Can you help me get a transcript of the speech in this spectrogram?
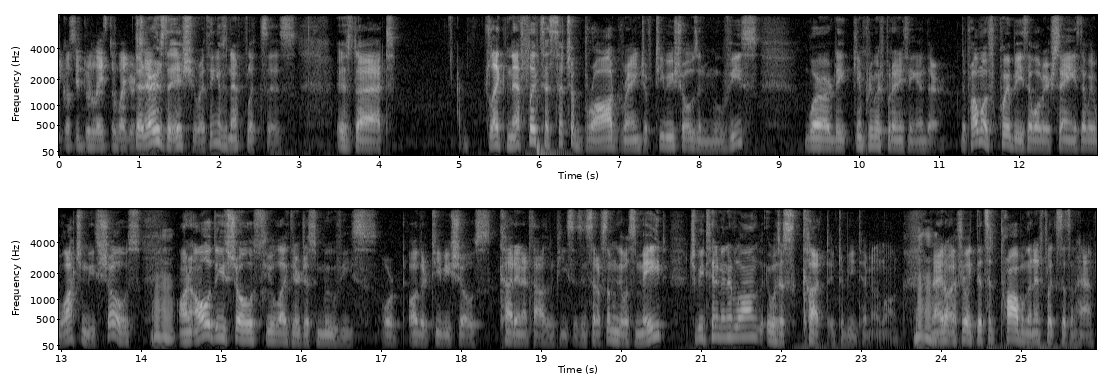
because it relates to what you're there- saying. there's the issue. I think as Netflix is, is that like Netflix has such a broad range of TV shows and movies, where they can pretty much put anything in there. The problem with Quibi is that what we're saying is that we're watching these shows. Mhm. On all of these shows, feel like they're just movies or other TV shows cut in a thousand pieces instead of something that was made to be ten minute long. It was just cut into being ten minute long. And I don't. I feel like that's a problem that Netflix doesn't have.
